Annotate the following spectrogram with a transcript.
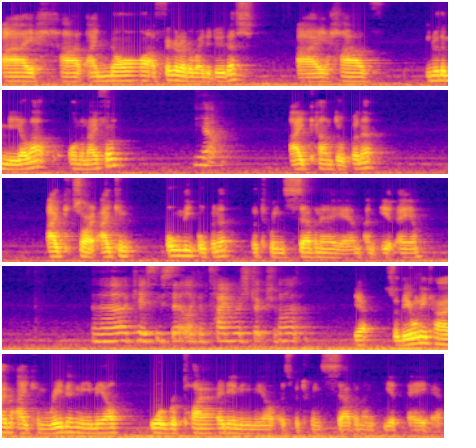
I had, I know, I figured out a way to do this. I have, you know, the mail app on an iPhone. Yeah. I can't open it I sorry, I can only open it between seven a.m. and eight a.m. Uh, okay, so you set like a time restriction on it. Yeah. So the only time I can read an email or reply to an email is between seven and eight a.m.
